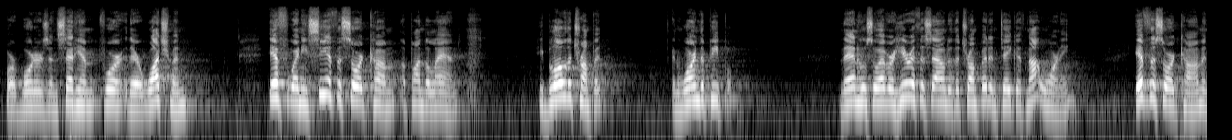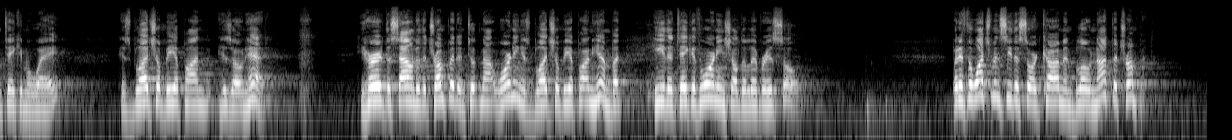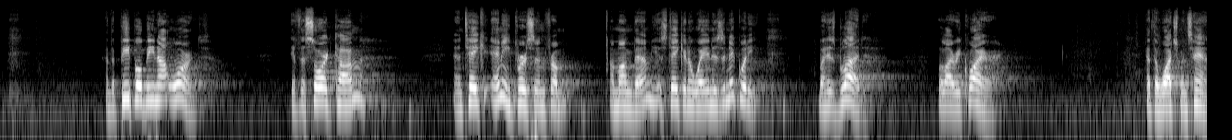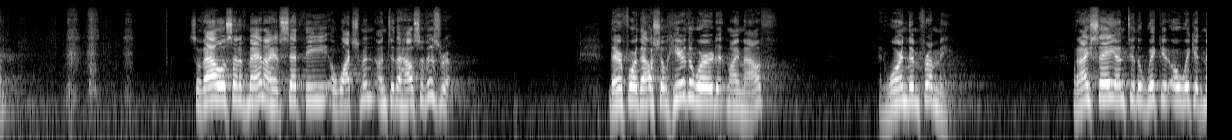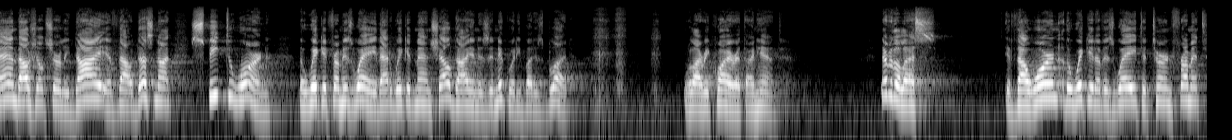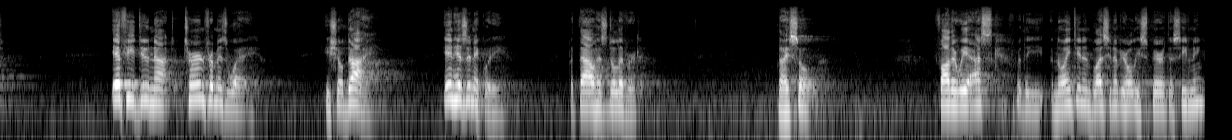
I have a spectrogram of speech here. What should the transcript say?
or borders and set him for their watchman, if when he seeth the sword come upon the land, he blow the trumpet and warn the people, then whosoever heareth the sound of the trumpet and taketh not warning, if the sword come and take him away, his blood shall be upon his own head. He heard the sound of the trumpet and took not warning, his blood shall be upon him, but he that taketh warning shall deliver his soul. But if the watchman see the sword come and blow not the trumpet, and the people be not warned, if the sword come and take any person from among them, he is taken away in his iniquity, but his blood will I require at the watchman's hand. So thou, O Son of Man, I have set thee a watchman unto the house of Israel. Therefore thou shalt hear the word at my mouth and warn them from me. When I say unto the wicked, O wicked man, thou shalt surely die, if thou dost not speak to warn the wicked from his way, that wicked man shall die in his iniquity, but his blood will I require at thine hand. Nevertheless, if thou warn the wicked of his way to turn from it, if he do not turn from his way, he shall die in his iniquity, but thou hast delivered thy soul. Father, we ask for the anointing and blessing of your Holy Spirit this evening.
